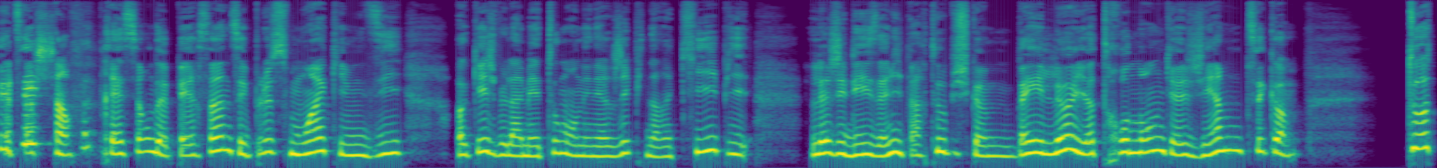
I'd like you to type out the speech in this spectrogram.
tu sais, je sens pas de pression de personne. C'est plus moi qui me dis, OK, je veux la mettre où, mon énergie, puis dans qui, puis là, j'ai des amis partout, puis je suis comme, ben là, il y a trop de monde que j'aime, tu sais, comme, tout,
